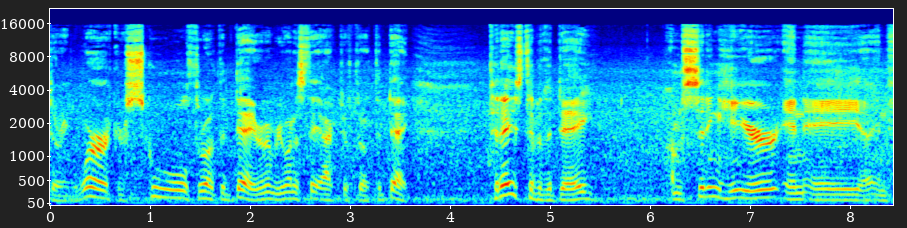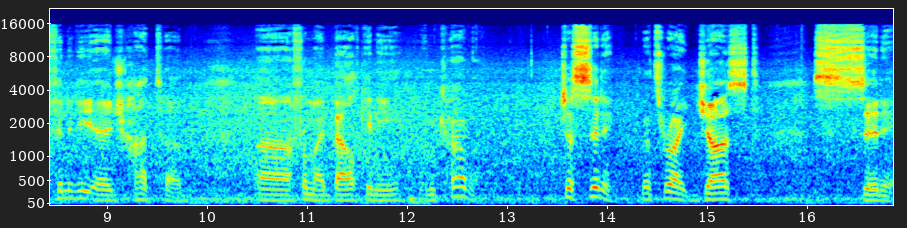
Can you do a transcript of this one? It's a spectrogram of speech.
during work or school throughout the day. Remember, you want to stay active throughout the day. Today's tip of the day, I'm sitting here in a uh, Infinity Edge hot tub uh, from my balcony in Cabo. Just sitting, that's right, just sitting,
